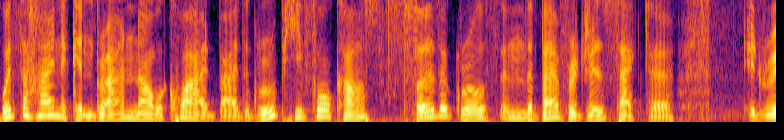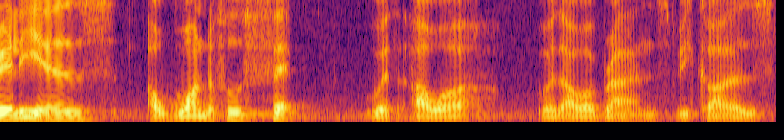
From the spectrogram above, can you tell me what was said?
With the Heineken brand now acquired by the group, he forecasts further growth in the beverages sector. It really is a wonderful fit with our with our brands because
